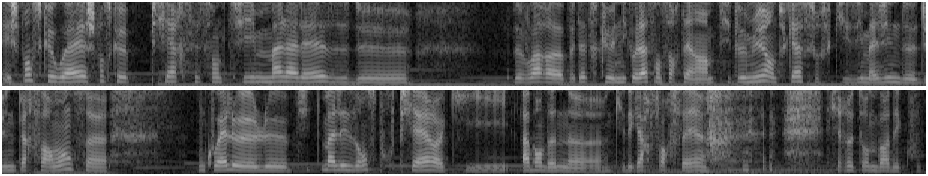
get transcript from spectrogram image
Et je pense que ouais, je pense que Pierre s'est senti mal à l'aise de de voir euh, peut-être que Nicolas s'en sortait un petit peu mieux, en tout cas sur ce qu'ils imaginent d'une performance. Euh. donc ouais, le, petite malaisance pour Pierre euh, qui abandonne, qui déclare forfait, qui retourne boire des coups.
